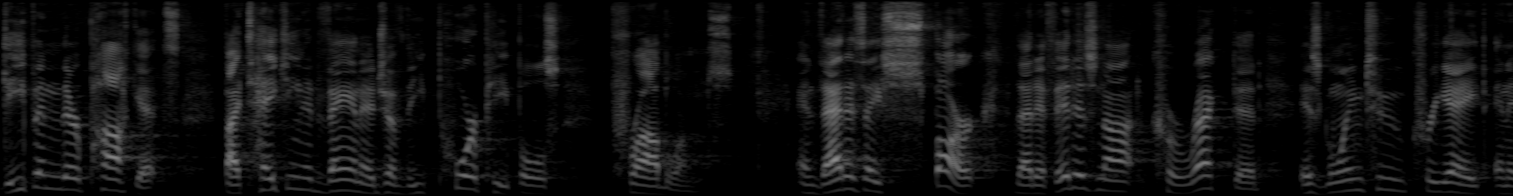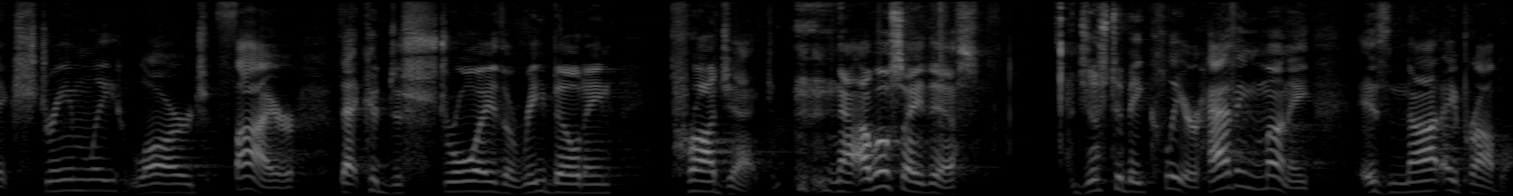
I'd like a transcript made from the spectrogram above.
deepen their pockets by taking advantage of the poor people's problems. And that is a spark that, if it is not corrected, is going to create an extremely large fire that could destroy the rebuilding project. now, I will say this, just to be clear having money is not a problem.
